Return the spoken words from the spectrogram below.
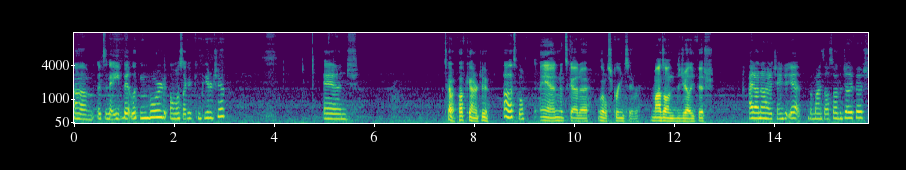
Um, it's an 8-bit looking board, almost like a computer chip. And, It's got a puff counter too, oh, that's cool. and it's got a little screensaver. Mine's on the jellyfish. I don't know how to change it yet, but mine's also on the jellyfish.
